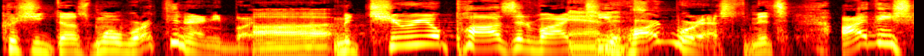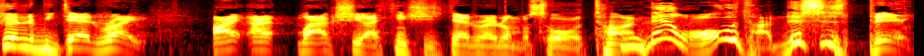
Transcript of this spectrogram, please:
Because she does more work than anybody. Uh, Material positive IT hardware estimates. I think she's going to be dead right. I, I well, actually, I think she's dead right almost all the time. No, all the time. This is big.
